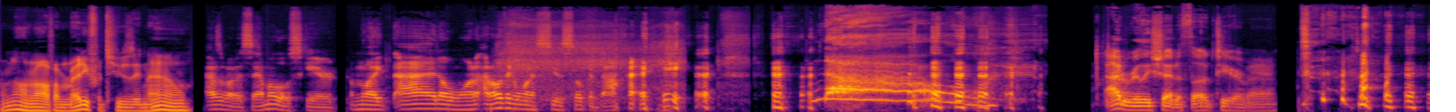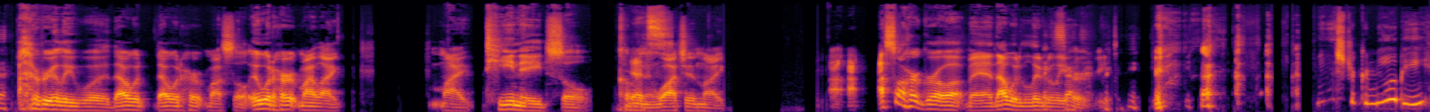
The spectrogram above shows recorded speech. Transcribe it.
I don't know if I'm ready for Tuesday now. i was about to say i'm a little scared i'm like i don't want i don't think i want to see Ahsoka die No. I'd really shed a thug tear, man. I really would. That would that would hurt my soul. It would hurt my like my teenage soul coming Yes. and watching like I, I, I saw her grow up, man. That would literally hurt me. Mr. Kenobi.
